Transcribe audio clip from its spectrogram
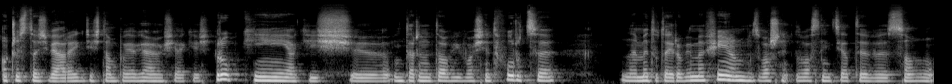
o czystość wiary. Gdzieś tam pojawiają się jakieś próbki, jakiś y, internetowi właśnie twórcy. My tutaj robimy film z własnej, z własnej inicjatywy. Są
